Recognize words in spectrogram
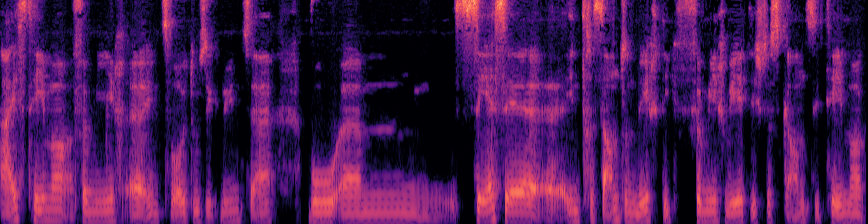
ein Thema für mich äh, im 2019, wo ähm, sehr, sehr äh, interessant und wichtig für mich wird, ist das ganze Thema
